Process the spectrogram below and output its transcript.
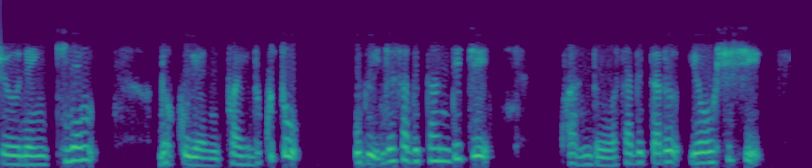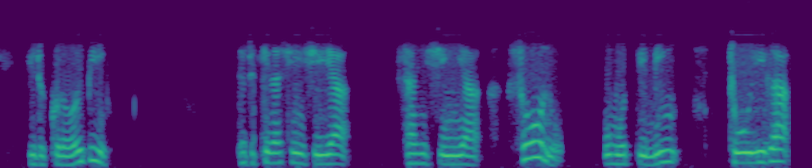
周年記念6元ファイルクとウビンでさびたんでち感動さびたる養子しゆるくろいびん。てるきな紳士や三振や層の表民遠いが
